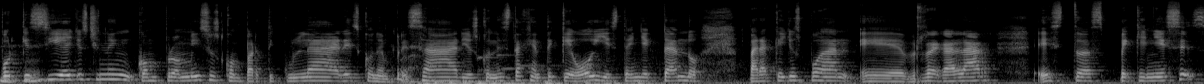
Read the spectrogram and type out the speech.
porque si ellos tienen compromisos con particulares, con empresarios, con esta gente que hoy está inyectando para que ellos puedan eh, regalar estas pequeñeces,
